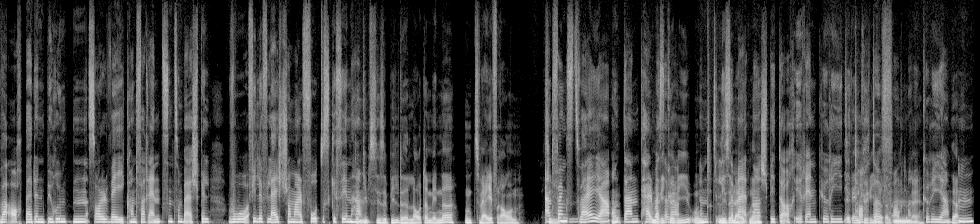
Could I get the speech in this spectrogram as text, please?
war auch bei den berühmten Solvay-Konferenzen zum Beispiel wo viele vielleicht schon mal Fotos gesehen haben. Da gibt es diese Bilder, lauter Männer und zwei Frauen. Anfangs zwei, ja, und ja. dann teilweise Marie Curie und, und Lise. Meitner. später auch Irene Curie, die Irene Tochter Curie von Marie Curie, ja. ja. Mhm.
